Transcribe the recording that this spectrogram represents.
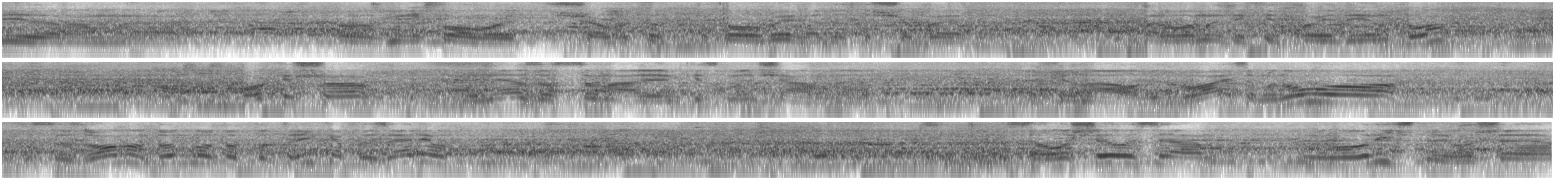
Білером е, розмірковують, що би тут такого вигадати, щоб переломити хід поєдинку. Поки що не за сценарієм Кіцманчан е, фінал відбувається. Минулого сезону тут ну, тобто трійка призерів залишилися минулорічною, лише е,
